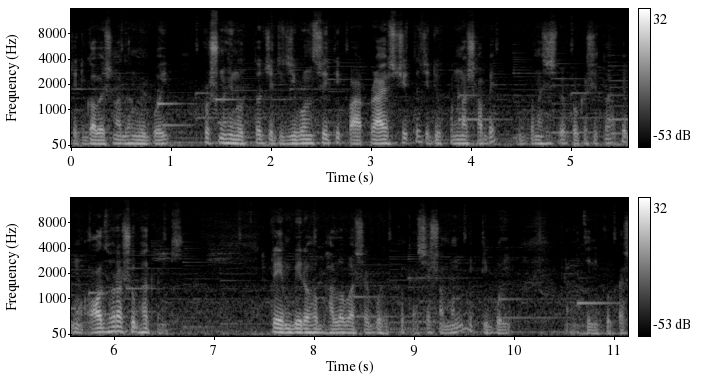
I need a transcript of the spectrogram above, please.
যেটি গবেষণাধর্মী বই, প্রশ্নহীন উত্তর, যেটি জীবন স্মৃতি প্রা- প্রায়শ্চিত যেটি উপন্যাস হবে, উপন্যাস হিসেবে প্রকাশিত হবে, এবং অধরা শুভাকাঙ্ক্ষী। প্রেম, বিরহ, ভালোবাসার বহিঃপ্রকাশের সম্বন্ধে একটি বই তিনি প্রকাশ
